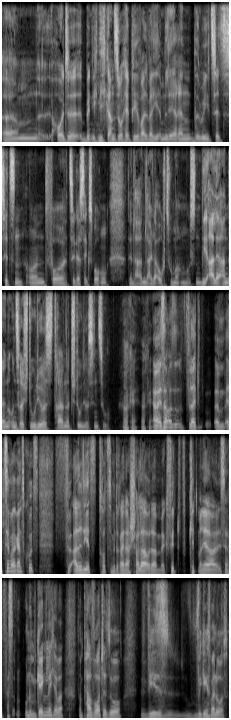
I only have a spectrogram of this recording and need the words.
ähm, heute bin ich nicht ganz so happy, weil wir hier im leeren The Reed sitzen und vor circa sechs Wochen den Laden leider auch zumachen mussten. Wie alle anderen unserer Studios, 300 Studios sind zu. Okay, okay. Aber sag mal, so, vielleicht ähm, erzähl mal ganz kurz für alle, die jetzt trotzdem mit Rainer Schaller oder McFit kennt man ja, ist ja fast unumgänglich, aber so ein paar Worte so, wie, wie ging es mal los?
